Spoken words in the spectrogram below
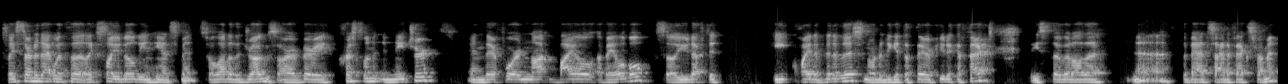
So they started that with uh, like solubility enhancement. So a lot of the drugs are very crystalline in nature and therefore not bioavailable. So you'd have to eat quite a bit of this in order to get the therapeutic effect. But you still get all the uh, the bad side effects from it.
